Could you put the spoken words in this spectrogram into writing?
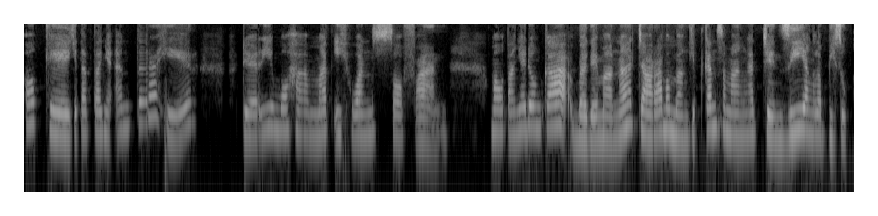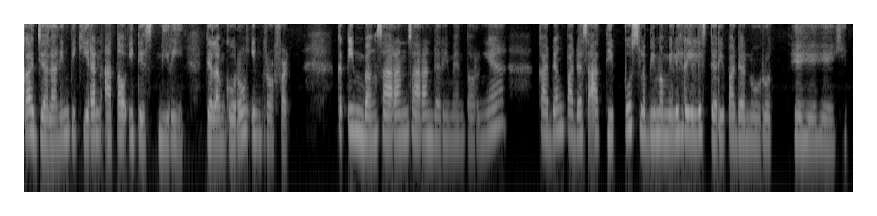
Oke, kita pertanyaan terakhir dari Muhammad Ikhwan Sofan. Mau tanya dong Kak, bagaimana cara membangkitkan semangat Gen Z yang lebih suka jalanin pikiran atau ide sendiri, dalam kurung introvert. Ketimbang saran-saran dari mentornya, kadang pada saat dipus lebih memilih rilis daripada nurut. Hehehe gitu.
